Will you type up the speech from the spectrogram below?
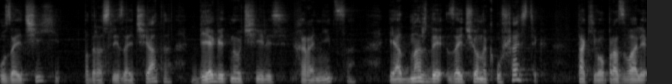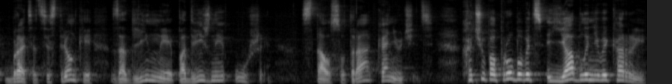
У зайчихи подросли зайчата, Бегать научились, хорониться. И однажды зайчонок-ушастик, так его прозвали братец с сестренкой, за длинные подвижные уши, стал с утра конючить. Хочу попробовать яблоневой коры.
